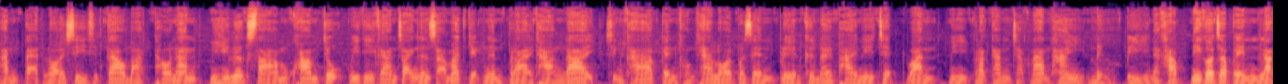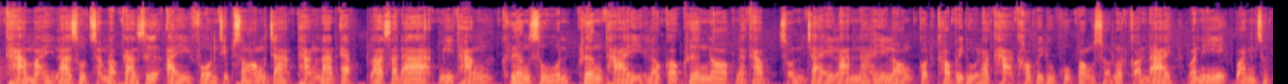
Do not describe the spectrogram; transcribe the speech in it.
11,849 บาทเท่านั้น มีให้เลือก 3 ความจุวิธีการจ่ายเงินสามารถเก็บเงินปลายทางได้ สินค้าเป็นของแท้ร้อยเปอร์เซ็นต์เปลี่ยนคืนได้ภายใน 7 วัน มีประกันจากร้านให้ 1 ปีนะครับ นี่ก็จะเป็นราคาใหม่ล่าสุดสำหรับการซื้อ iPhone 12 จากทางด้านแอป Lazada มีทั้งเครื่องศูนย์ เครื่องไทย แล้วก็เครื่องนอกนะครับ สนใจร้านไหนลองกดเข้าไปดูราคาเข้าไปดูคูปองส่วนลดก่อนได้ วันนี้วันสุด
